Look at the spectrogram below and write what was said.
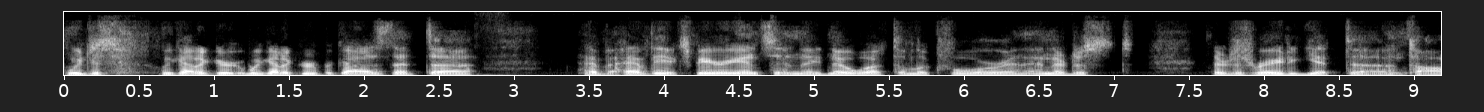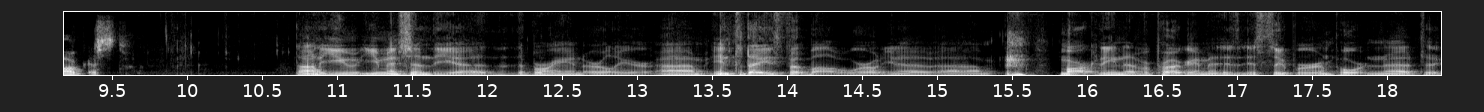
we just we got a group we got a group of guys that uh, have have the experience and they know what to look for, and, and they're just they're just ready to get uh, to August. Donnie, you, you mentioned the uh, the brand earlier. Um, in today's football world, you know, um, marketing of a program is, is super important uh, to,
